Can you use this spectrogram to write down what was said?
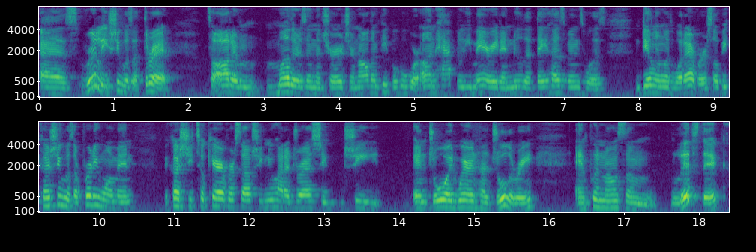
as really she was a threat to all them mothers in the church and all them people who were unhappily married and knew that their husbands was dealing with whatever. So because she was a pretty woman, because she took care of herself, she knew how to dress, she she enjoyed wearing her jewelry and putting on some lipstick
